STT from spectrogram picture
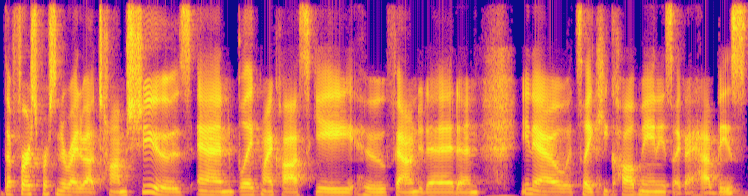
the first person to write about Tom's shoes, and Blake Mycoskie, who founded it, and you know, it's like he called me and he's like, "I have these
